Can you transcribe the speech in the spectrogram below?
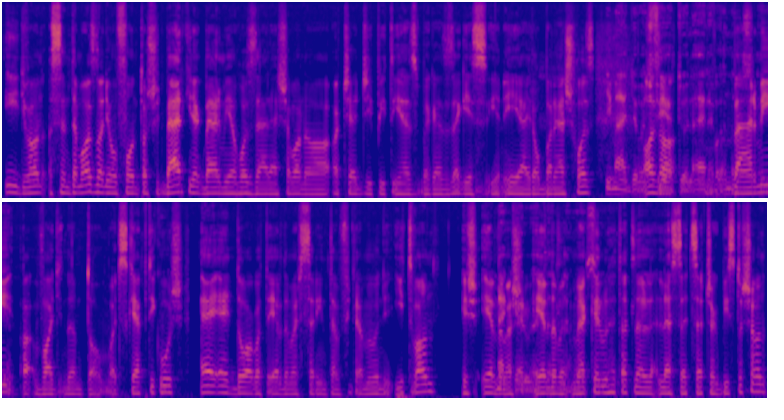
Így van. Szerintem az nagyon fontos, hogy bárkinek bármilyen hozzáállása van a, a chat GPT-hez, meg ez az egész ilyen AI robbanáshoz. Imádja, vagy az fél tőle, erre gondolsz, Bármi, a, vagy nem tudom, vagy szkeptikus. Egy, egy dolgot érdemes szerintem figyelme hogy itt van, és érdemes, megkerülhetetlen, érdemes, megkerülhetetlen lesz egyszer csak biztosan,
